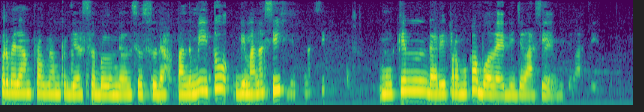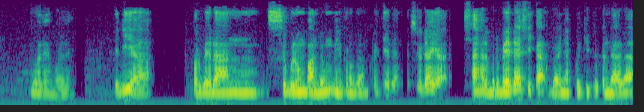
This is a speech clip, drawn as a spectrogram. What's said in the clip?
Perbedaan program kerja sebelum dan sesudah pandemi itu gimana sih? Mungkin dari Pramuka boleh dijelasin. Boleh, boleh. Jadi ya perbedaan sebelum pandemi program kerja dan sesudah ya sangat berbeda sih Kak. Banyak begitu kendala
